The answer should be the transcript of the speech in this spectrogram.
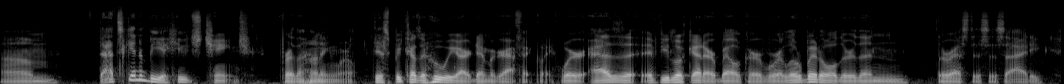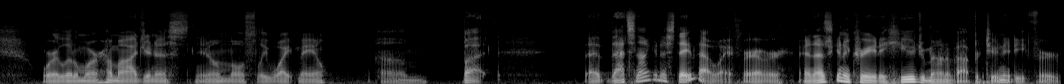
Um, that's going to be a huge change for the hunting world just because of who we are demographically. Whereas if you look at our bell curve, we're a little bit older than the rest of society. We're a little more homogenous, you know, mostly white male. Um, but that that's not going to stay that way forever. And that's going to create a huge amount of opportunity for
